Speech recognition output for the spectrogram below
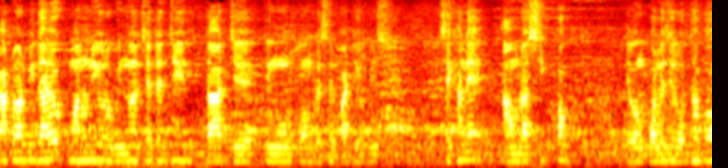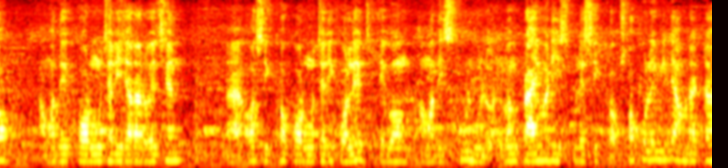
কাটোয়ার বিধায়ক মাননীয় রবীন্দ্রনাথ চ্যাটার্জি, তার যে তৃণমূল কংগ্রেসের পার্টি অফিস, সেখানে আমরা শিক্ষক এবং কলেজের অধ্যাপক, আমাদের কর্মচারী যারা রয়েছেন অশিক্ষক কর্মচারী কলেজ এবং আমাদের স্কুলগুলোর এবং প্রাইমারি স্কুলের শিক্ষক, সকলে মিলে আমরা একটা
